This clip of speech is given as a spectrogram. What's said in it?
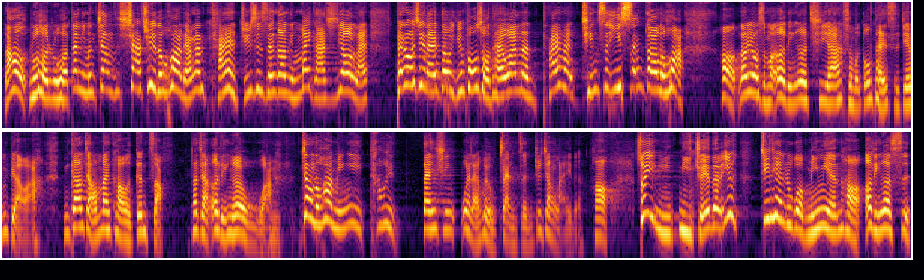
然后如何如何？但你们这样子下去的话，两岸台海局势升高，你麦卡锡要来，佩洛西来都已经封锁台湾了，台海情势一升高的话，好，那用什么二零二七啊，什么公台时间表啊？你刚刚讲麦考尔更早，他讲二零二五啊，这样的话民意他会。担心未来会有战争，就这样来的哈。所以你你觉得，因为今天如果明年哈二零二四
